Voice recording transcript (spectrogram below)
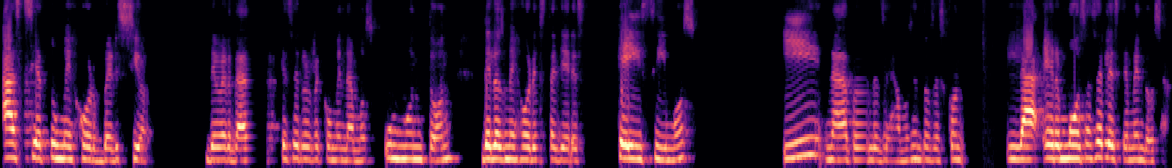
hacia tu mejor versión. De verdad que se los recomendamos un montón de los mejores talleres que hicimos. Y nada, pues les dejamos entonces con la hermosa Celeste Mendoza.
